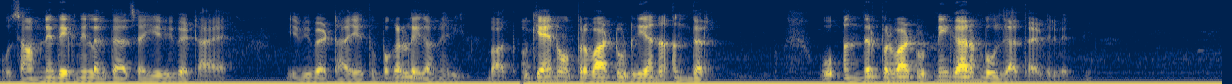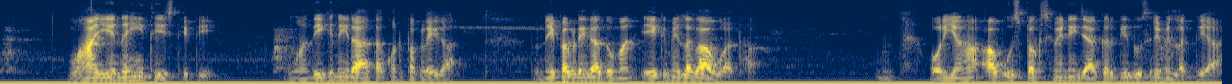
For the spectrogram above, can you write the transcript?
वो सामने देखने लगता है अच्छा ये भी बैठा है, ये भी बैठा है, ये तो पकड़ लेगा मेरी बात। तो क्या है ना प्रवाह टूट गया ना अंदर। वो अंदर प्रवाह टूटने के कारण भूल जाता है फिर व्यक्ति। वहाँ ये नहीं थी स्थिति। वहाँ दिख नहीं रहा था, कौन पकड़ेगा? तो नहीं पकड़ेगा तो मन एक में लगा हुआ था। और यहाँ अब उस पक्ष में नहीं जाकर के दूसरे में लग गया।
